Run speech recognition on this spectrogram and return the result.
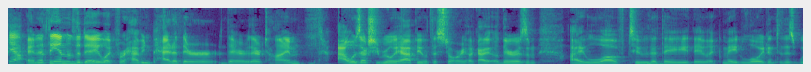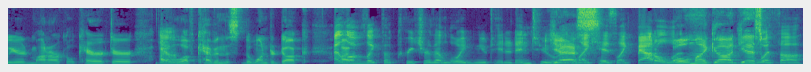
Yeah. And at the end of the day, like for having padded their their their time, I was actually really happy with the story. Like I there is um, I love too that they they like made Lloyd into this weird monarchical character. I love Kevin the the Wonder Duck. I love like the creature that Lloyd mutated into. Yes. And, like his like battle with oh my god, yes. with uh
